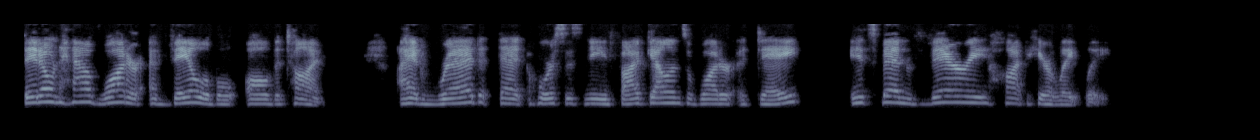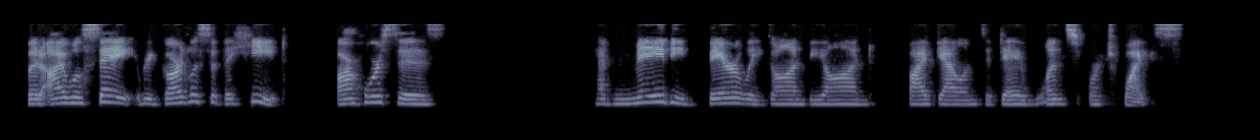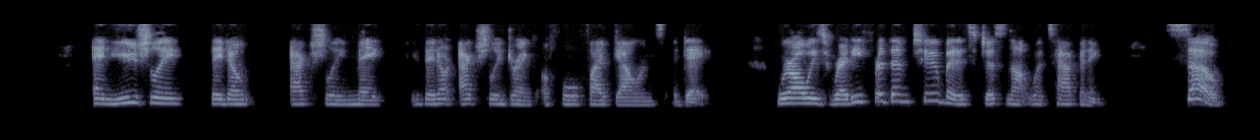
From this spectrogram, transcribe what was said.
They don't have water available all the time. I had read that horses need five gallons of water a day. It's been very hot here lately. But I will say, regardless of the heat, our horses have maybe barely gone beyond five gallons a day once or twice. And usually they don't actually make, they don't actually drink a full five gallons a day. We're always ready for them to, but it's just not what's happening. So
